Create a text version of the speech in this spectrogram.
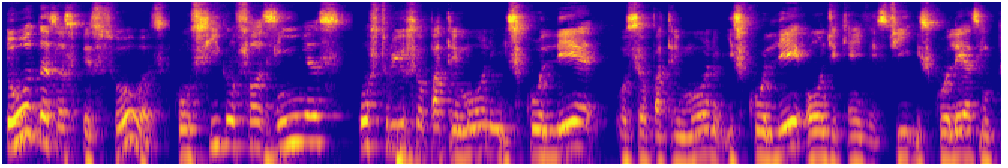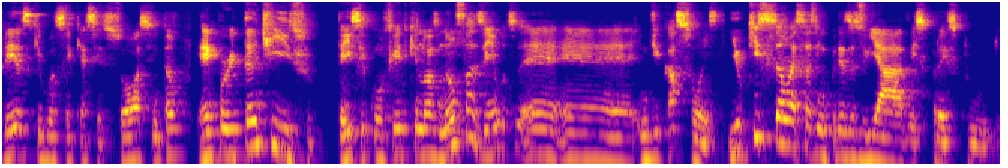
todas as pessoas consigam sozinhas construir o seu patrimônio, escolher o seu patrimônio, escolher onde quer investir, escolher as empresas que você quer ser sócio. Então, é importante isso tem esse conceito que nós não fazemos é, é, indicações. E o que são essas empresas viáveis para estudo?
